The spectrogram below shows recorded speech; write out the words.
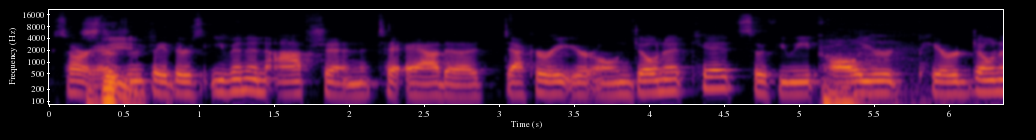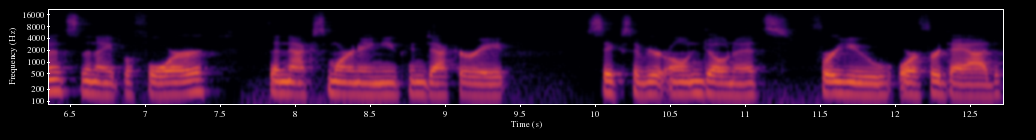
Sorry, I was going to say there's even an option to add a decorate your own donut kit. So if you eat all Oh. your paired donuts the night before, the next morning you can decorate six of your own donuts for you or for dad.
